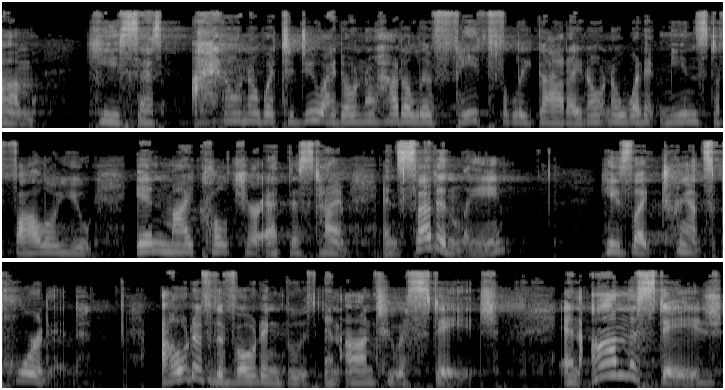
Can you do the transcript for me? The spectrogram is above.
um, he says, I don't know what to do. I don't know how to live faithfully, God. I don't know what it means to follow you in my culture at this time. And suddenly, he's like transported out of the voting booth and onto a stage. And on the stage,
